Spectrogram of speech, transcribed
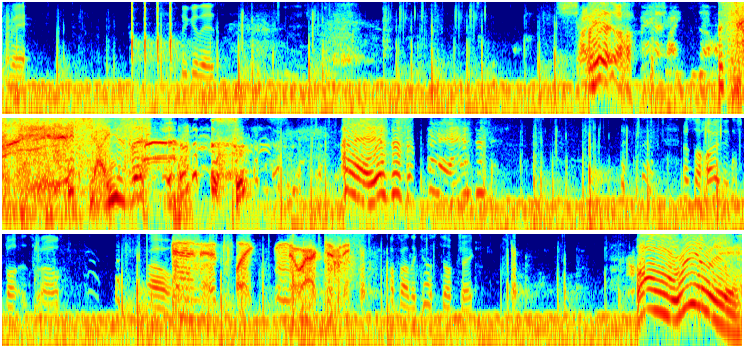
come here. Look at this. Scheiße! Scheiße! hey, is this? A That's a hiding spot as well. Oh, And it's like no activity. I found the ghost object. Oh, really?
